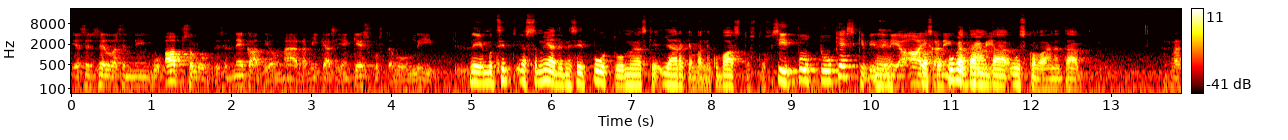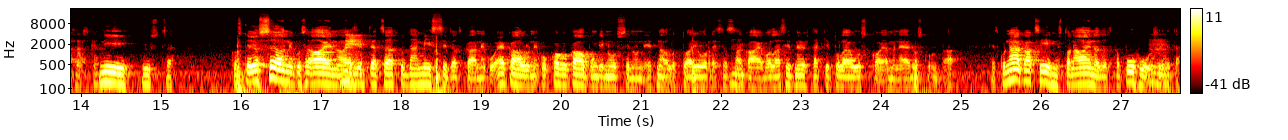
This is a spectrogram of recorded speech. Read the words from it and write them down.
ja se sellaisen niin kuin absoluuttisen negation määrä, mikä siihen keskusteluun liittyy niin, mutta sit, jos sä mietit, niin siitä puuttuu myöskin järkevä niin kuin vastustus. Siitä puuttuu keskivilinja niin, aika koska niin kuka tämä on tämä uskovainen? Tää... Räsäskä? Niin, just se. Koska jos se on niinku se ainoa, niin. ja sitten että sä jotkut nämä missit, jotka on niinku, eka ollut niinku koko kaupunki nussinut, niin ne on ollut tuo juurisessa mm. kaivolla, ja sitten ne yhtäkkiä tulee uskoa ja menee eduskuntaan. Et kun nämä kaksi ihmistä on ainoat, jotka puhuu mm. siitä,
